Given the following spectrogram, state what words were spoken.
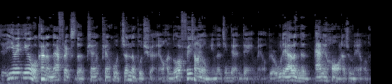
因为，因为我看到 Netflix 的片片库真的不全，有很多非常有名的经典电影没有，比如 Woody Allen 的 Annie Hall 它是没有的。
